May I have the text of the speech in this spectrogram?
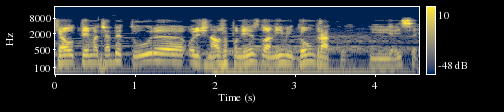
Que é o tema de abertura original japonês do anime Dom Drácula. E é isso aí.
